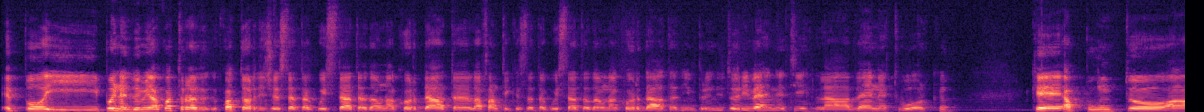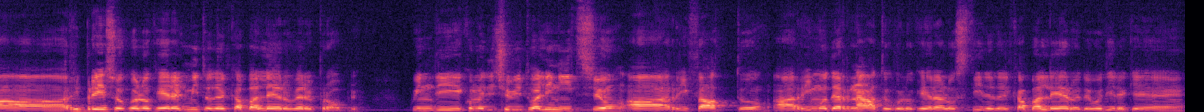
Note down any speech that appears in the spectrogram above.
E poi, poi, nel 2014 è stata acquistata da una cordata, la Fantic è stata acquistata da una cordata di imprenditori veneti, la Venet Work, che appunto ha ripreso quello che era il mito del caballero vero e proprio quindi, come dicevi tu all'inizio, ha rifatto, ha rimodernato quello che era lo stile del caballero e devo dire che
